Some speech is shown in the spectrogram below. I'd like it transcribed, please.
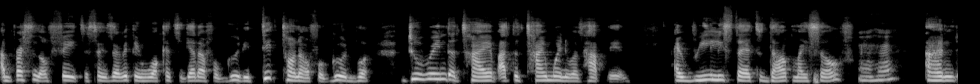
I'm person of faith. It says everything worked together for good. It did turn out for good. But during the time, at the time when it was happening, I really started to doubt myself. hmm And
